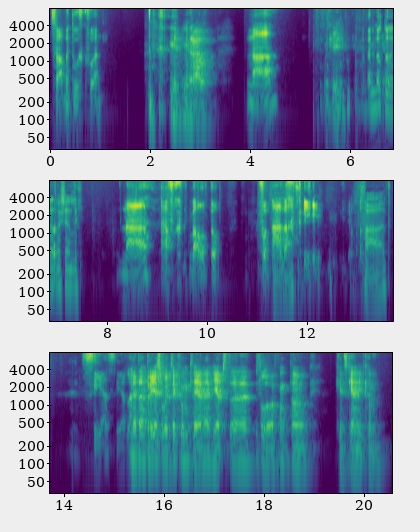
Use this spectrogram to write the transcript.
zweimal durchgefahren. Mit Mineral. Na, Okay. Mit dem Motorrad wahrscheinlich. na, einfach mit dem Auto. Von A nach B. Ja, Fahrt. sehr, sehr Ja, lang. der Andreas Wolter kommt her im Herbst äh, ein bisschen laufen und da könnt ihr gerne mitkommen.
